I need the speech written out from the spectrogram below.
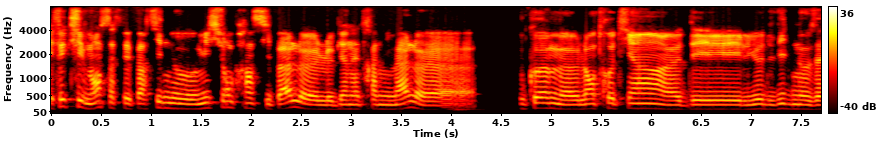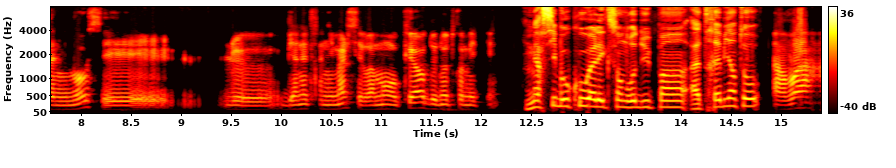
Effectivement, ça fait partie de nos missions principales, euh, le bien-être animal, euh, tout comme euh, l'entretien des lieux de vie de nos animaux, c'est le bien-être animal, c'est vraiment au cœur de notre métier. Merci beaucoup Alexandre Dupin, à très bientôt. Au revoir.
